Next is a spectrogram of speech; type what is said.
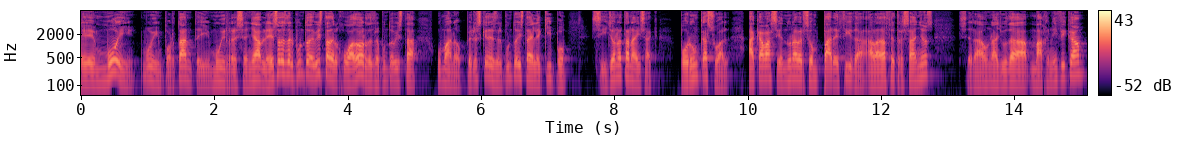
eh, muy, muy importante y muy reseñable. Eso desde el punto de vista del jugador, desde el punto de vista humano. Pero es que desde el punto de vista del equipo, si Jonathan Isaac, por un casual, acaba siendo una versión parecida a la de hace tres años, será una ayuda magnífica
